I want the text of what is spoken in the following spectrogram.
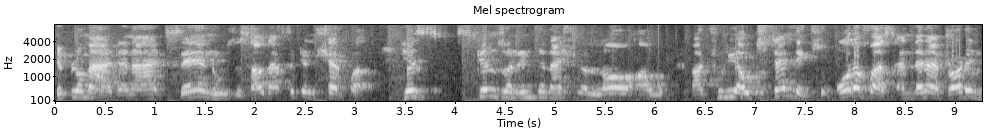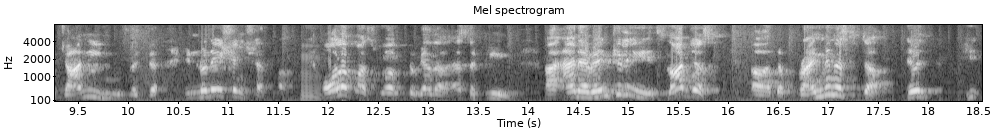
diplomat, and I had Zane, who's a South African Sherpa. His skills on international law are, are truly outstanding. So all of us, and then I brought in Jani, who's the Indonesian Sherpa. Hmm. All of us work together as a team. Uh, and eventually, it's not just uh, the Prime Minister. His, he,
